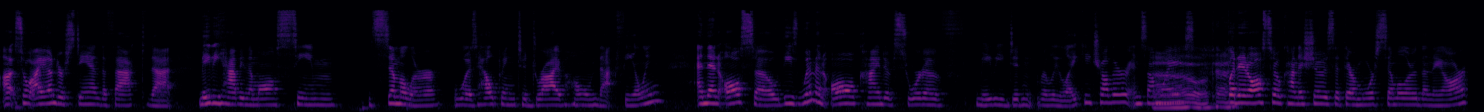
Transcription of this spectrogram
Uh, so I understand the fact that maybe having them all seem similar was helping to drive home that feeling. And then also, these women all kind of sort of maybe didn't really like each other in some Oh, ways. okay. But it also kind of shows that they're more similar than they are.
